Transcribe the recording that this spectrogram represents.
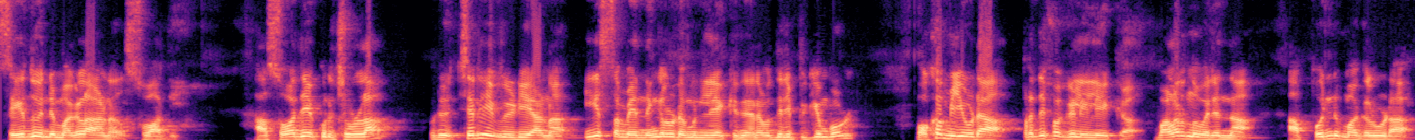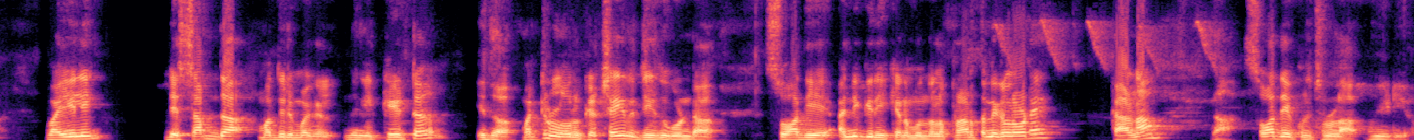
സേതുവിന്റെ മകളാണ് സ്വാതി. ആ സ്വാതിയെക്കുറിച്ചുള്ള ഒരു ചെറിയ വീഡിയോ ആണ് ഈ സമയം നിങ്ങളുടെ മുന്നിലേക്ക് ഞാൻ അവതരിപ്പിക്കുമ്പോൾ മുഹമ്മിയുടെ പ്രതിഭകളിലേക്ക് വളർന്നു വരുന്ന ആ പൊന്നുമകളുടെ വയലിന്റെ ശബ്ദ മധുരമകൾ നിങ്ങൾ കേട്ട് ഇത് മറ്റുള്ളവർക്ക് ഷെയർ ചെയ്തുകൊണ്ട് സ്വാതിയെ അനുഗ്രഹിക്കണമെന്നുള്ള പ്രാർത്ഥനകളോടെ കാണാം. സ്വാതിയെക്കുറിച്ചുള്ള വീഡിയോ.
